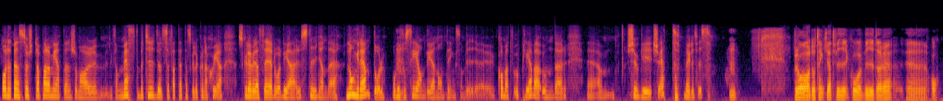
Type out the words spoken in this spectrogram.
Och den största parametern som har liksom mest betydelse för att detta skulle kunna ske skulle jag vilja säga då det är stigande långräntor och vi mm. får se om det är någonting som vi eh, kommer att få uppleva under eh, 2021 möjligtvis. Mm. Bra, då tänker jag att vi går vidare eh, och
